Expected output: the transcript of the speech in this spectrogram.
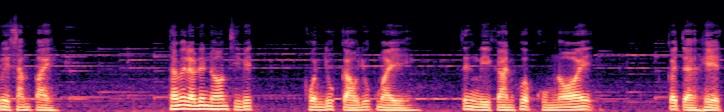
ด้วยซ้ำไป ทำให้เราได้น้อมชีวิต คนยุคเก่ายุคใหม่ ซึ่งมีการควบคุมน้อย ก็จะเหตุ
